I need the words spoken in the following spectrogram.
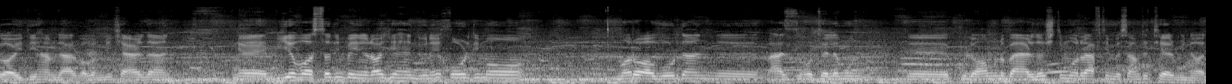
گایدی هم در واقع می‌کردن. یه واسطادیم بین راه یه هندونه خوردیم و ما رو آوردن از هتلمون. هامون رو برداشتیم و رفتیم به سمت ترمینال.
